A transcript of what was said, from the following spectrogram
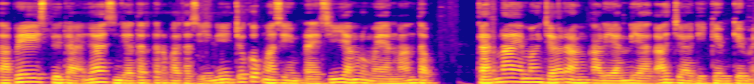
Tapi setidaknya senjata terbatas ini cukup ngasih impresi yang lumayan mantap. Karena emang jarang kalian lihat aja di game-game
